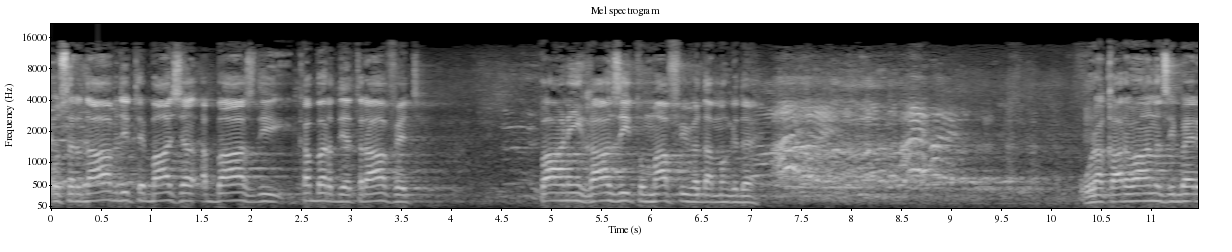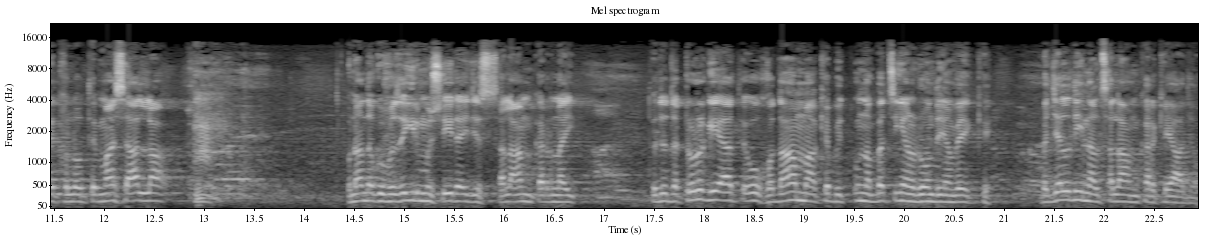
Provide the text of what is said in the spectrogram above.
او سرداب جیتے بادشاہ عباس دی قبر دے اطراف وچ پانی غازی تو معافی ودا منگدا ہے۔ پورا کاروان سی بیر کھلوتے، ماشاءاللہ۔ انہاں دا کوئی وزیر مشیر ہے جس سلام کرنا ہی تو جو ٹر گیا تے وہ خدا ماں کے بھی انہاں بچیاں روندیاں ویک کے بجلدی نال سلام کر کے آ جاؤ۔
